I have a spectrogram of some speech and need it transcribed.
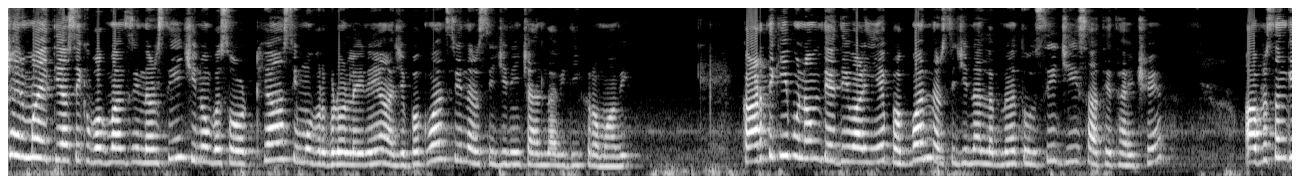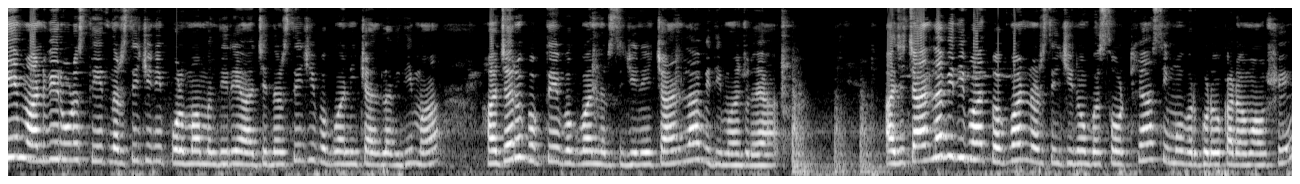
શહેરમાં ઐતિહાસિક ભગવાન શ્રી નરસિંહજીનો બસો અઠ્યાસીમો વરઘડો લઈને આજે ભગવાન શ્રી નરસિંહજીની ચાંદલા વિધિ ક્રમાવી કાર્તિકી પૂનમ તે દિવાળીએ ભગવાન નરસિંહજીના લગ્ન તુલસીજી સાથે થાય છે. આ પ્રસંગે માંડવી રોડ સ્થિત નરસિંહજીની પોળમાં મંદિરે આજે નરસિંહજી ભગવાનની ચાંદલા વિધિમાં હજારો ભક્તોએ ભગવાન નરસિંહજીને ચાંદલા વિધિમાં જોડાયા. આજે ચાંદલા વિધિ બાદ ભગવાન નરસિંહજીનો બસો અઠ્યાસીમો વરઘોડો કાઢવામાં આવશે.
